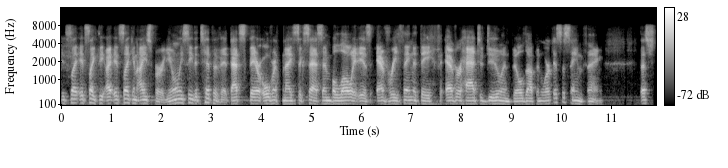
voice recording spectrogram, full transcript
It's like it's like the it's like an iceberg. You only see the tip of it. That's their overnight success, and below it is everything that they've ever had to do and build up and work. It's the same thing. That's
